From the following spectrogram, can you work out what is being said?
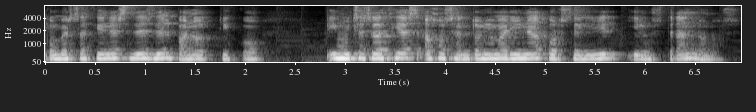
conversaciones desde el panóptico. Y muchas gracias a José Antonio Marina por seguir ilustrándonos.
